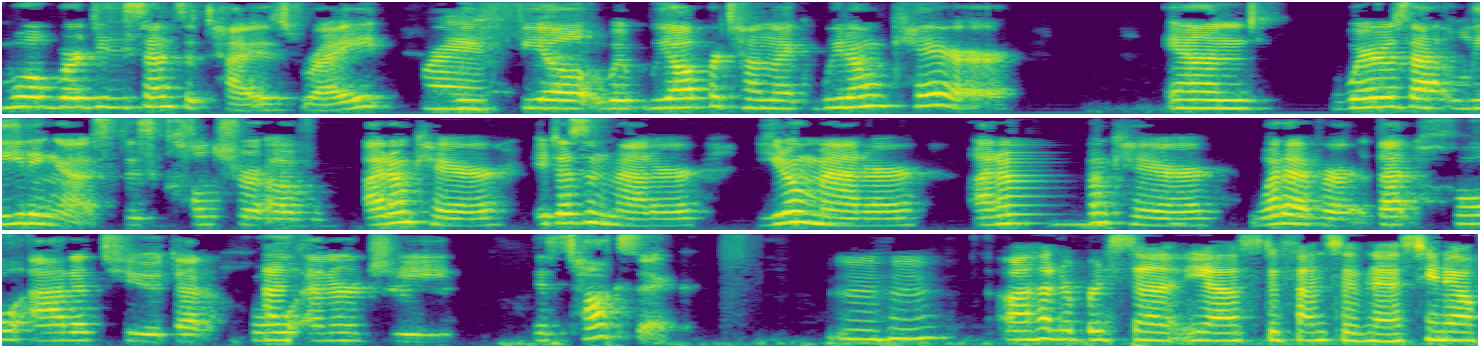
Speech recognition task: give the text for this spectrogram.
well we're desensitized right? Right. we feel we, we all pretend like we don't care. And where is that leading us? This culture of i don't care. It doesn't matter. You don't matter I don't, don't care, whatever. That whole attitude, that whole energy is toxic. Mm-hmm. A hundred percent, yes. Defensiveness. You know,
